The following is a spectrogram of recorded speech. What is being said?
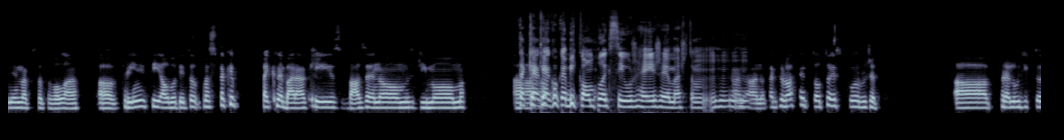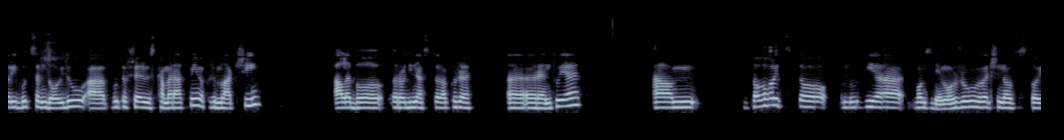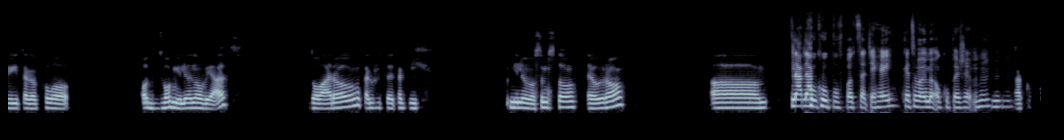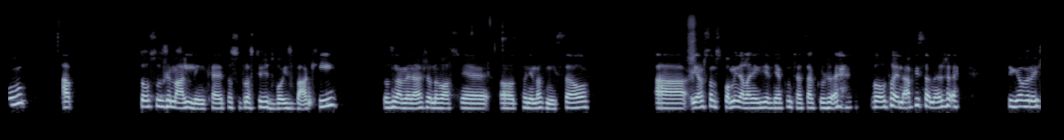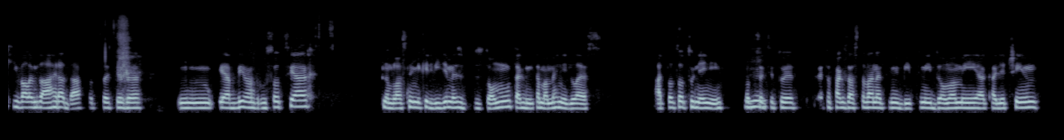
neviem, ako sa to volá, uh, Trinity, alebo tieto, proste také pekné baráky s bazénom, s gymom. A... Také ako, ako keby komplexy už, hej, že máš tam... Uh-huh. Áno, áno, takže vlastne toto je skôr, že pre ľudí, ktorí buď sem dojdú a buď to šerujú s kamarátmi, akože mladší, alebo rodina si to akože uh, rentuje Um, dovoliť si to ľudia moc nemôžu, väčšinou to stojí tak okolo od 2 miliónov viac dolárov, takže to je takých 1 800 eur. Um, na, na kúpu v podstate, hej? Keď sa máme o kúpe, že... Uh-huh. Na kúpu. To sú, že malilinké, to sú proste, že dvojizbáky. To znamená, že ono vlastne uh, to nemá zmysel a ja už som spomínala niekde v nejakom časaku, že bolo to aj napísané, že si hovorí, chýba len záhrada. V podstate, že mm, ja bývam v Rusociach, no vlastne my keď vyjdeme z, z domu, tak my tam máme hneď les. A toto tu není. V podstate tu je, je to fakt zastavané tými bytmi, domami a kadečím.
